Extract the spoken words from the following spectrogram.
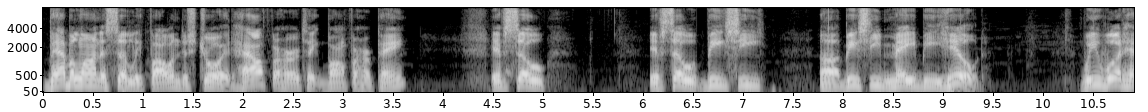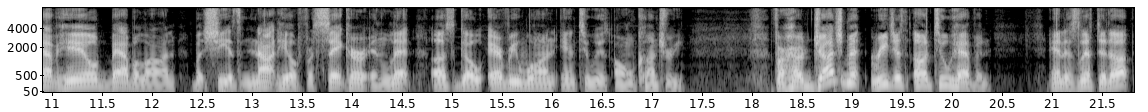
Babylon is suddenly fallen, destroyed. How for her take balm for her pain? If so, If so, be she, uh, be she may be healed. We would have healed Babylon, but she is not healed. Forsake her and let us go, everyone into his own country. For her judgment reacheth unto heaven and is lifted up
